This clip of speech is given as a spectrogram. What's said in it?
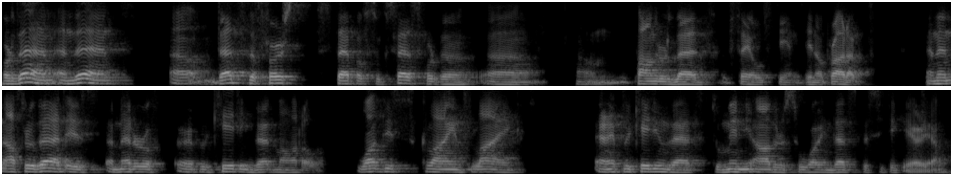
For them, and then uh, that's the first step of success for the uh, um, founder-led sales teams you know, product. And then after that is a matter of replicating that model. What these clients liked and replicating that to many others who are in that specific area.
